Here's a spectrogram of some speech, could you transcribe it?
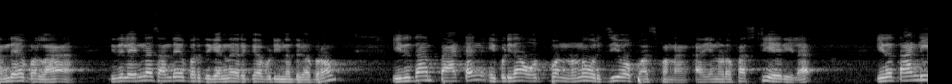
சந்தேகப்படலாம். இதில் என்ன சந்தேகப்படுறதுக்கு என்ன இருக்குது அப்படின்னதுக்கு அப்புறம் இதுதான் பேட்டர்ன் இப்படி தான் ஒர்க் பண்ணணும்னு ஒரு ஜியோ பாஸ் பண்ணாங்க. அது என்னோட ஃபர்ஸ்ட் ஏரியில். இதை தாண்டி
